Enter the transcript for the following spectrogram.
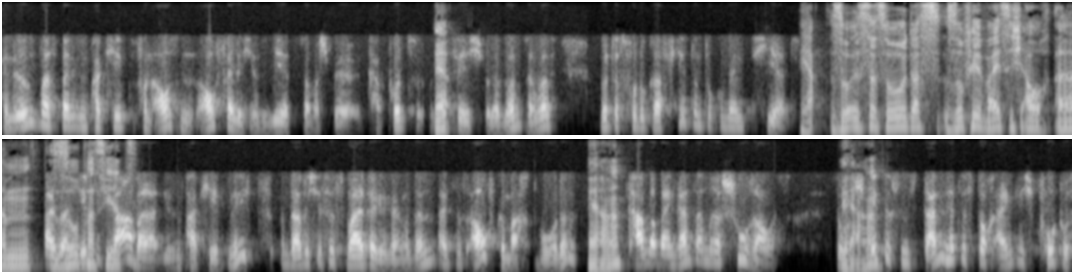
Wenn irgendwas bei diesem Paket von außen auffällig ist, wie jetzt zum Beispiel kaputt, Ja. oder sonst irgendwas, wird das fotografiert und dokumentiert. ja, so ist das so, dass so viel weiß ich auch. Ähm, Also so passiert. war aber an diesem Paket nichts und dadurch ist es weitergegangen. Und dann, als es aufgemacht wurde, Ja, kam aber ein ganz anderer Schuh raus. So, Ja. spätestens dann hätte es doch eigentlich Fotos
